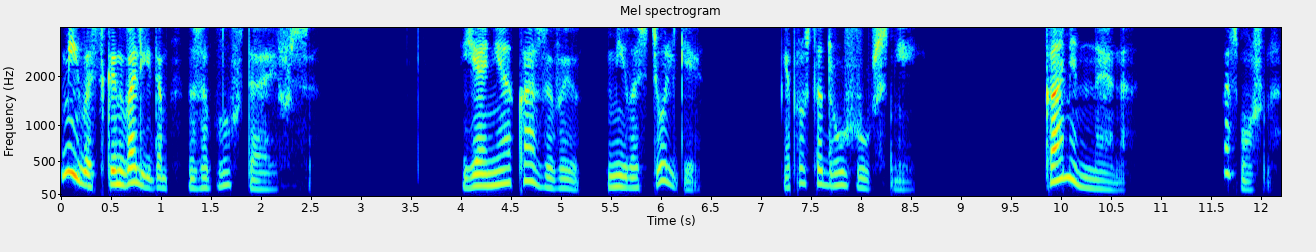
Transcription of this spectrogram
милость к инвалидам, заблуждаешься. Я не оказываю милость Ольге, я просто дружу с ней. Каменная она? Возможно.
